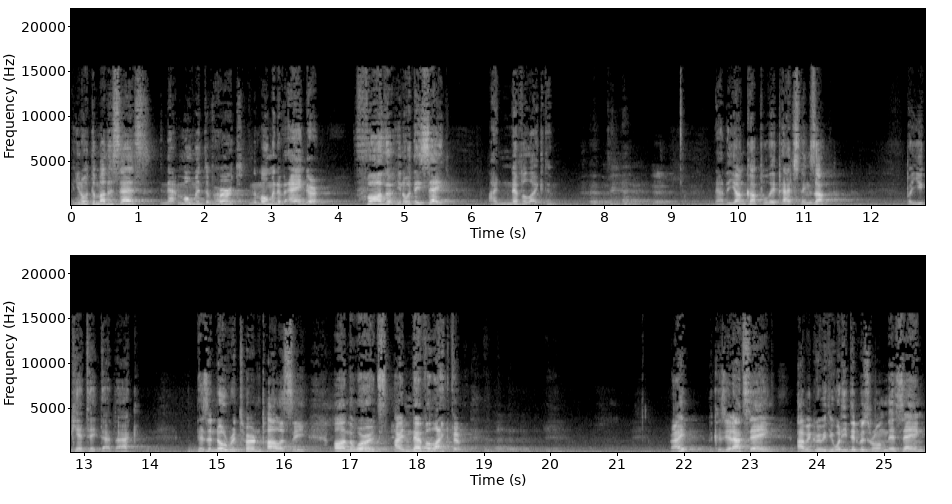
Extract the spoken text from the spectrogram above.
And you know what the mother says in that moment of hurt, in the moment of anger? Father, you know what they say? I never liked him. now, the young couple, they patch things up but you can't take that back. There's a no return policy on the words, I never liked him. Right? Because you're not saying, I agree with you, what he did was wrong. They're saying,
